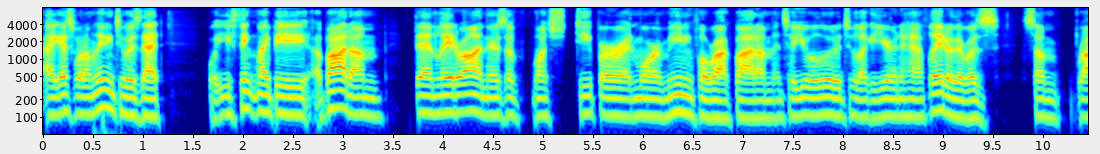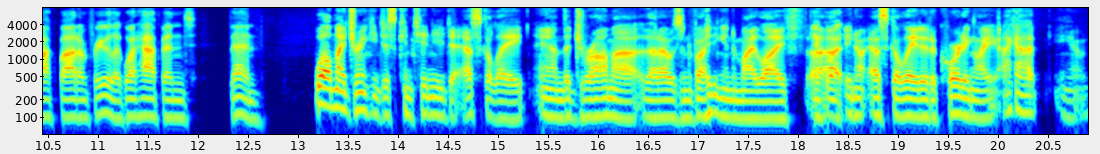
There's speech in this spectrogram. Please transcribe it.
I guess what I'm leading to is that what you think might be a bottom, then later on there's a much deeper and more meaningful rock bottom. And so you alluded to like a year and a half later there was some rock bottom for you. Like what happened then? Well, my drinking just continued to escalate, and the drama that I was inviting into my life, like uh, you know, escalated accordingly. I got you know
